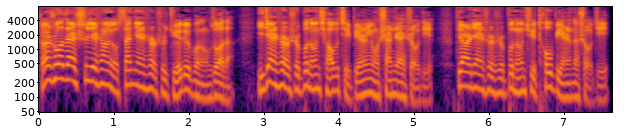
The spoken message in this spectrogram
传说在世界上有三件事是绝对不能做的：一件事是不能瞧不起别人用山寨手机；第二件事是不能去偷别人的手机；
